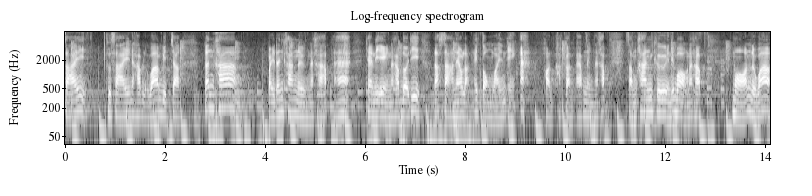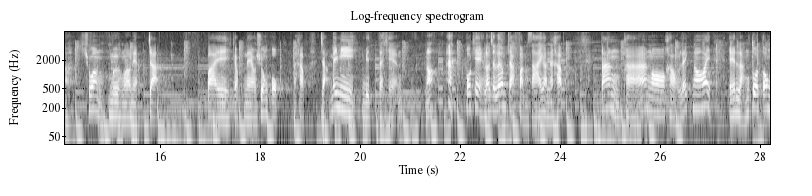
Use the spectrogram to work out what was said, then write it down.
ซ้ายทูไซด์นะครับหรือว่าบิดจากด้านข้างไปด้านข้างหนึ่งนะครับอ่าแค่นี้เองนะครับ โดยที่รักษาแนวหลังให้ตรงไว้นั่นเองอะ ผ่อนพักก่อนแป๊บหนึ่งนะครับสำคัญคืออย่างที่บอกนะครับ หมอนหรือว่าช่วงมือของเราเนี่ยจะไปกับแนวช่วงอกนะครับ จะไม่มีบิดแต่แขนเนาะอะโอเค เราจะเริ่มจากฝั่งซ้ายก่อนนะครับ ตั้งขางอเข่าเล็กน้อย เอ็นหลังตัวตรง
